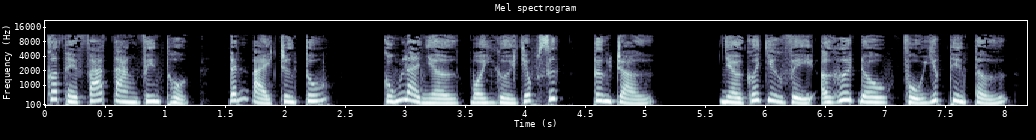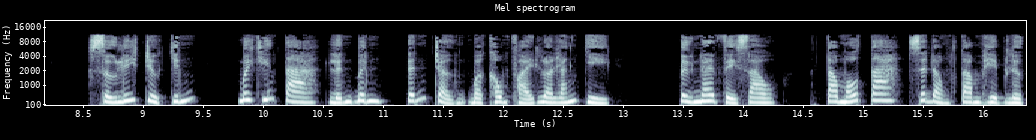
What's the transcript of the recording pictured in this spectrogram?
có thể phá tan viên thuật, đánh bại Trương Tú, cũng là nhờ mọi người dốc sức, tương trợ. Nhờ có chư vị ở hứa đô phụ giúp thiên tử, xử lý triều chính mới khiến ta lĩnh binh đánh trận mà không phải lo lắng gì. Từ nay về sau, tàu mẫu ta sẽ đồng tâm hiệp lực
